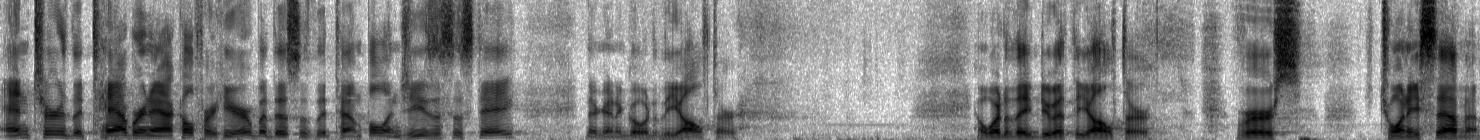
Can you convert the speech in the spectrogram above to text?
enter the tabernacle for here, but this is the temple in Jesus' day. They're going to go to the altar. And what do they do at the altar? Verse 27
